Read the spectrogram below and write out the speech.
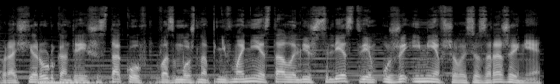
врач-хирург Андрей Шестаков. Возможно, пневмония стала лишь следствием уже имевшегося заражения.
